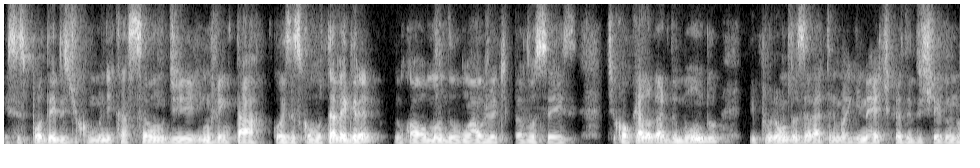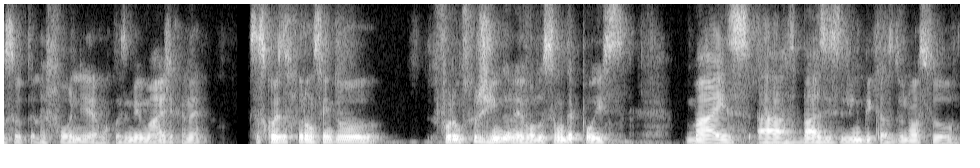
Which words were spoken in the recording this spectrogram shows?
esses poderes de comunicação, de inventar coisas como o Telegram, no qual eu mando um áudio aqui para vocês de qualquer lugar do mundo e por ondas eletromagnéticas eles chegam no seu telefone, é uma coisa meio mágica, né? Essas coisas foram sendo foram surgindo na evolução depois, mas as bases límbicas do nosso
